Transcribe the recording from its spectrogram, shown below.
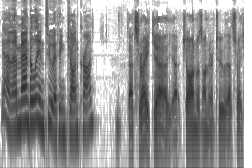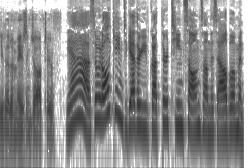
yeah, and a mandolin too. I think John Cron. That's right. Yeah, yeah. John was on there too. That's right. He did an amazing job too. Yeah. So it all came together. You've got 13 songs on this album. And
